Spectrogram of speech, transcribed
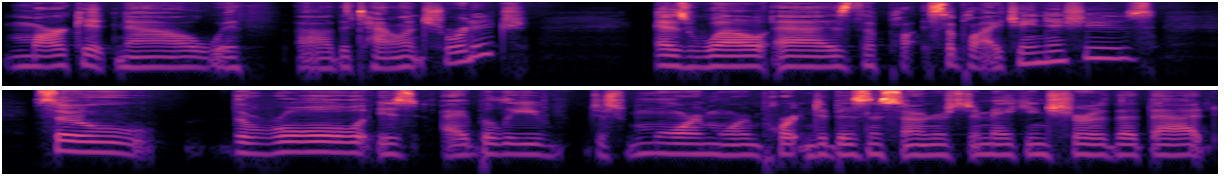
market now with uh, the talent shortage, as well as the pl- supply chain issues. So the role is, I believe, just more and more important to business owners to making sure that that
